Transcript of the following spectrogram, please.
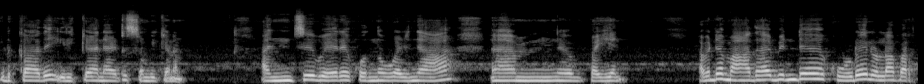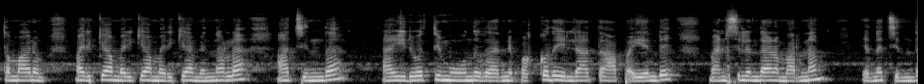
എടുക്കാതെ ഇരിക്കാനായിട്ട് ശ്രമിക്കണം. അഞ്ച് പേരെ കൊന്നു കഴിഞ്ഞ ആ പയ്യൻ. അവന്റെ മാതാവിന്റെ കൂടുതലുള്ള വർത്തമാനം മരിക്കാം മരിക്കാം മരിക്കാം എന്നുള്ള ആ ചിന്ത ആ ഇരുപത്തി മൂന്നുകാരന് പക്വതയില്ലാത്ത ആ പയ്യന്റെ മനസ്സിലെന്താണ് മരണം എന്ന ചിന്ത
